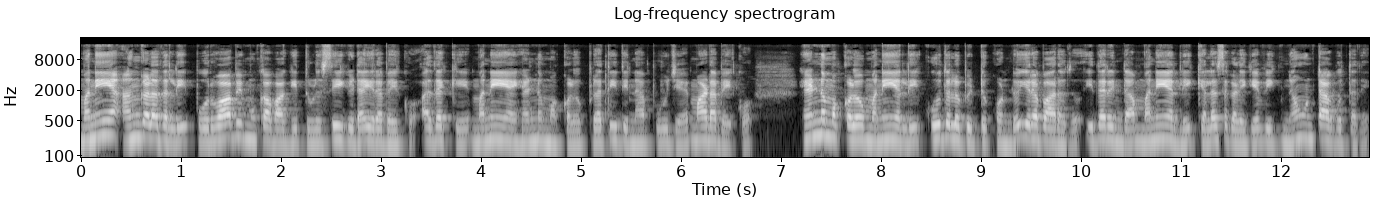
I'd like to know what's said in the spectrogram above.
ಮನೆಯ ಅಂಗಳದಲ್ಲಿ ಪೂರ್ವಾಭಿಮುಖವಾಗಿ ತುಳಸಿ ಗಿಡ ಇರಬೇಕು. ಅದಕ್ಕೆ ಮನೆಯ ಹೆಣ್ಣು ಮಕ್ಕಳು ಪ್ರತಿದಿನ ಪೂಜೆ ಮಾಡಬೇಕು. ಹೆಣ್ಣು ಮಕ್ಕಳು ಮನೆಯಲ್ಲಿ ಕೂದಲು ಬಿಟ್ಟುಕೊಂಡು ಇರಬಾರದು. ಇದರಿಂದ ಮನೆಯಲ್ಲಿ ಕೆಲಸಗಳಿಗೆ ವಿಘ್ನ ಉಂಟಾಗುತ್ತದೆ.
